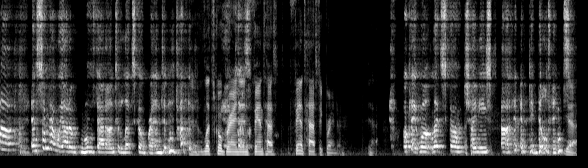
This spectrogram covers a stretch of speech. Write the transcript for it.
Uh, and somehow we ought to move that on to Let's Go Brandon. yeah, let's Go Brandon. Fantastic, fantastic Brandon. Okay, well, let's go Chinese uh, empty buildings. Yeah.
